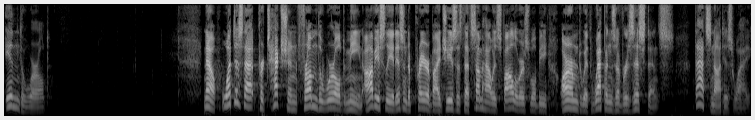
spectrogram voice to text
in the world. Now, what does that protection from the world mean? Obviously, it isn't a prayer by Jesus that somehow his followers will be armed with weapons of resistance. That's not his way.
